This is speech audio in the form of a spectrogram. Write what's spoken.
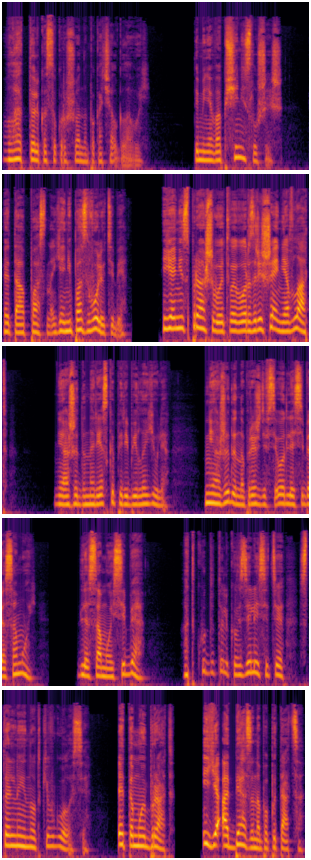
Влад только сокрушенно покачал головой. «Ты меня вообще не слушаешь? Это опасно, я не позволю тебе!» «Я не спрашиваю твоего разрешения, Влад!» Неожиданно резко перебила Юля. Неожиданно прежде всего для себя самой для самой себя. Откуда только взялись эти стальные нотки в голосе? Это мой брат, и я обязана попытаться,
